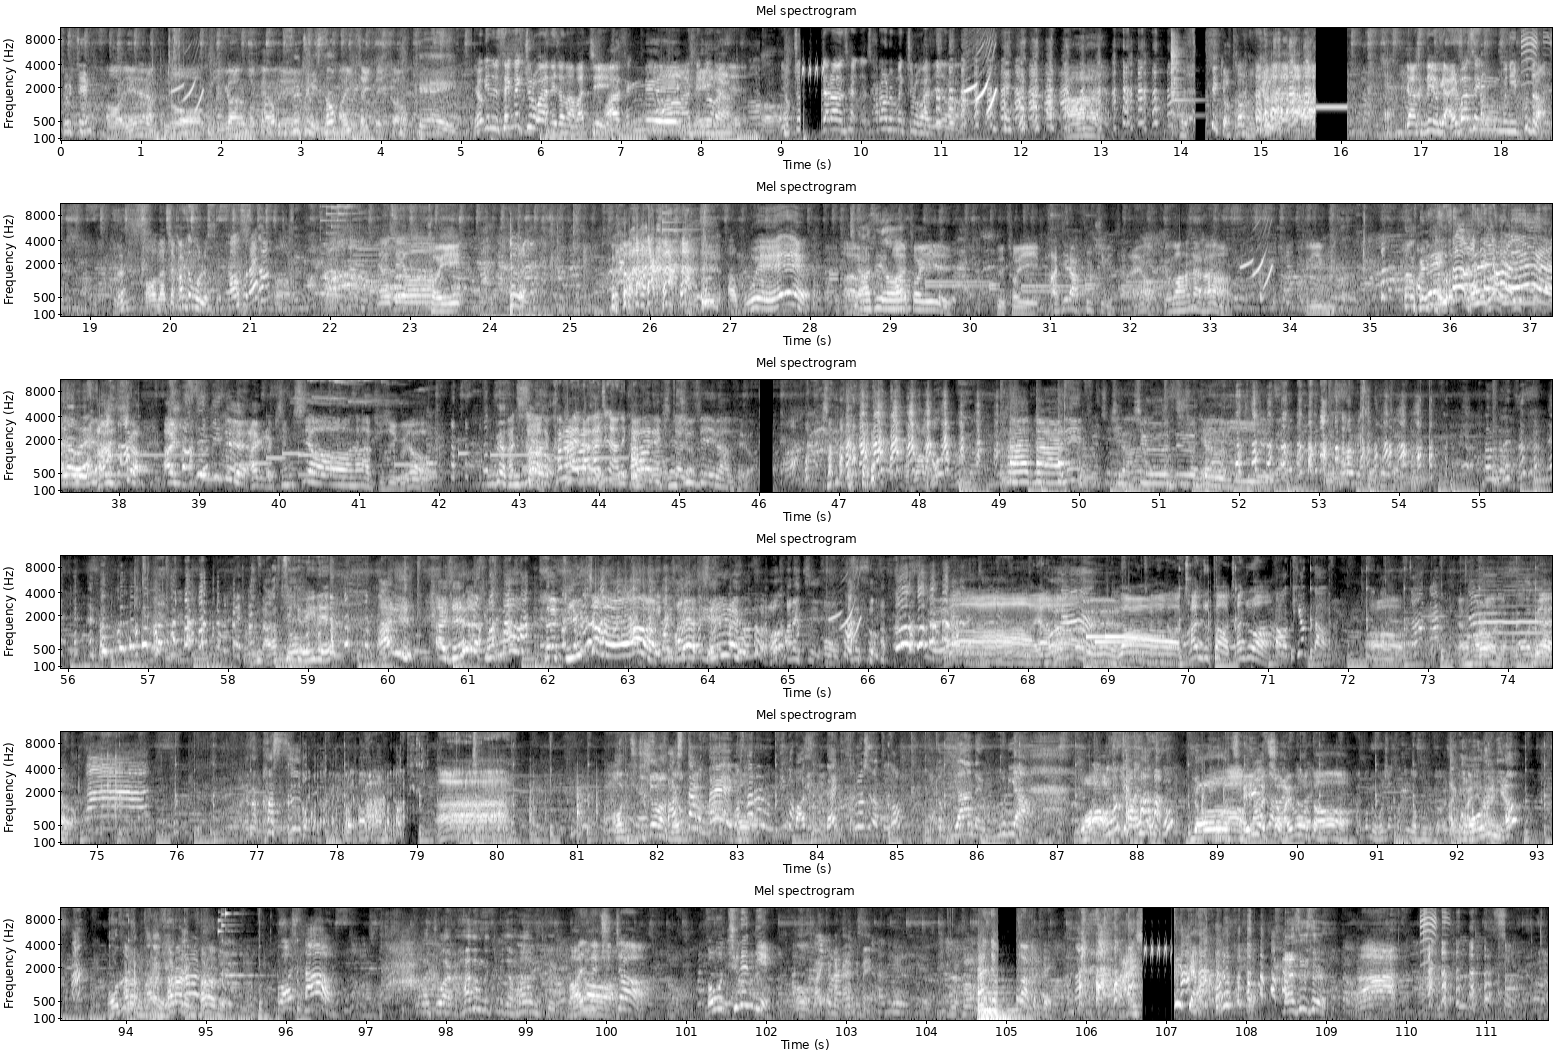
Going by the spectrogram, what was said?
술찜? 어 얘네랑 그거 비교하는 것 아, 여기 때문에. 술집 있어? 아 있어 있어 있어. 오케이. 여기는 생맥주로 가야 되잖아, 맞지? 아 생맥 아, 생맥주로 가야지. 역전 따라한 사- 살얼음 맥주로 가야 되잖아. 아, 저 새끼 어떡합니까? 야, 근데 여기 알바생분이 이쁘더라. 그래? 어, 나 진짜 깜짝 놀랐어. 아 그래? 안녕하세요. 저희 아, 뭐해? 안녕하세요. 아, 저희 그 저희 바지락 술집 있잖아요. 그거 하나랑 그리고 왜 저래? 야, 왜? 아니 진짜 아이 새끼들 아니 그럼 김치전 하나 주시고요. 준비야, 아. 진짜 카메라에 나가진 않을게요. 차라리. 김치수제비만 돼요. 하나리 김치수제비. 정신 나갔어. 왜 이래? 아니, 아 얘가 존나 날 비웃잖아. 내가 제이랑 현서 어? 반했지? 어, 화냈어. 야, 야, 야, 잔 좋다, 잔 좋아. 어 귀엽다. 어, 짠할까? 야 바로. 왜요? 약간 카스? 아, 어, 근데 진짜 시원한데요? 맛있다 근데 이거 사르륵 낀거 맛있는데? 스러시 같은 거? 이거 미안해 물이야. 와, 이렇게 많이 먹었어? 야 제이가 진짜 많이 먹었다. 아, 이거 얼음이야? 얼음이랑 다르게? 파라는 파라도. 맛있다. 아, 좋아. 약간 한옥 느낌이잖아, 한옥 느낌. 아니 근데 진짜 너무 트렌디해. 어, 깔끔해, 깔끔해. 딴데 가 근데. 아이 새끼야. 난 슬슬. 아,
